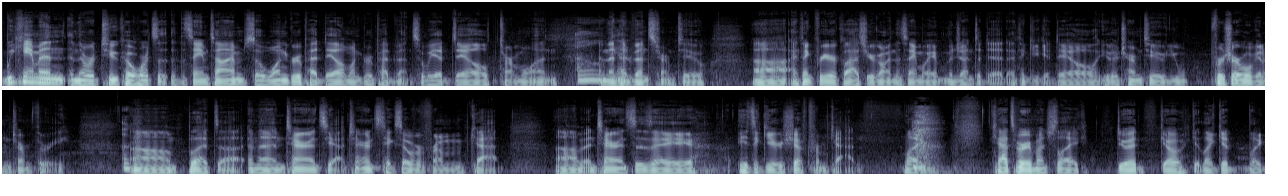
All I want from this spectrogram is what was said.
we came in and there were two cohorts at, at the same time. So one group had Dale and one group had Vince. So we had Dale term one Oh, and then had Vince term two. Uh, I think for your class, you're going the same way Magenta did. I think you get Dale either term two. You for sure will get him term three. Okay. Um, but uh, and then Terrence, yeah, Terrence takes over from Kat, um, and Terrence is a he's a gear shift from Kat. Like Kat's very much like do it, go get like get like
